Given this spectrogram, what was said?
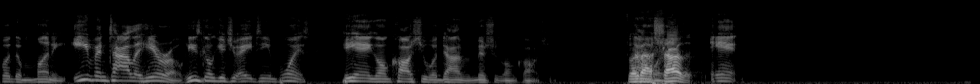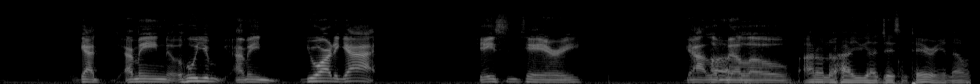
for the money. Even Tyler Herro, he's gonna get you 18 points. He ain't gonna cost you what Donovan Mitchell gonna cost you. what about. Charlotte? And we got, I mean, who you, I mean, you already got Jason Terry, you got Uh, LaMelo. I don't know how you got Jason Terry in that one.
